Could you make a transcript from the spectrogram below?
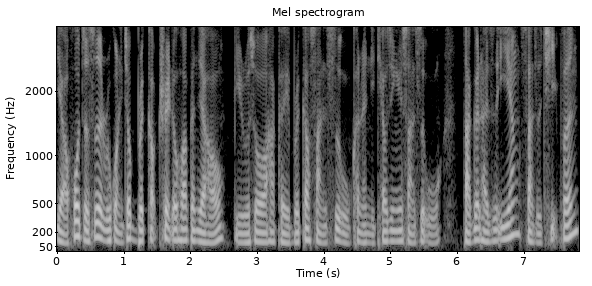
呀，或者是如果你做 breakout trade 的话更加好，比如说它可以 breakout 三四五，可能你跳进去三四五，打个还是一样，三十七分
